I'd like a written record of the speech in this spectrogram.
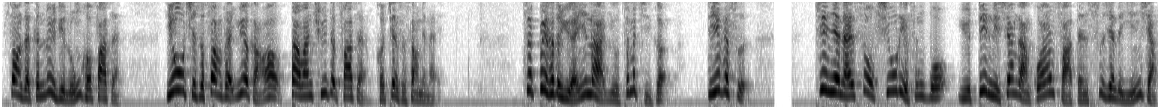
放在跟内地融合发展，尤其是放在粤港澳大湾区的发展和建设上面来。这背后的原因呢，有这么几个：第一个是近年来受修例风波与订立香港国安法等事件的影响。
